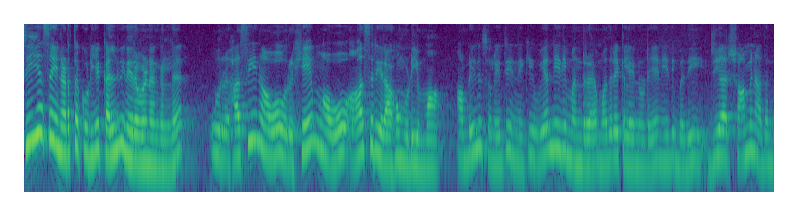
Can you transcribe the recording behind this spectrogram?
சிஎஸ்ஐ நடத்தக்கூடிய கல்வி நிறுவனங்களில் ஒரு ஹசீனாவோ ஒரு ஹேமாவோ ஆசிரியராக முடியுமா? அப்படின்னு சொல்லிட்டு இன்றைக்கி உயர்நீதிமன்ற மதுரை கிளையினுடைய நீதிபதி ஜிஆர் சாமிநாதன்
